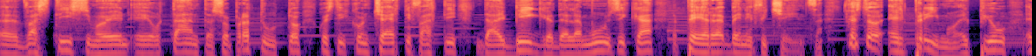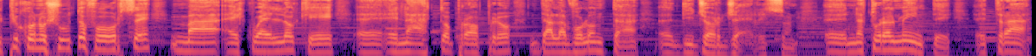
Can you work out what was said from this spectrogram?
eh, vastissimo e, e 80 soprattutto, questi concerti fatti dai big della musica per beneficenza. Questo è il primo, è il più, è il più conosciuto forse, ma è quello che eh, è nato proprio dalla volontà eh, di George Harrison. Eh, naturalmente eh, tra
